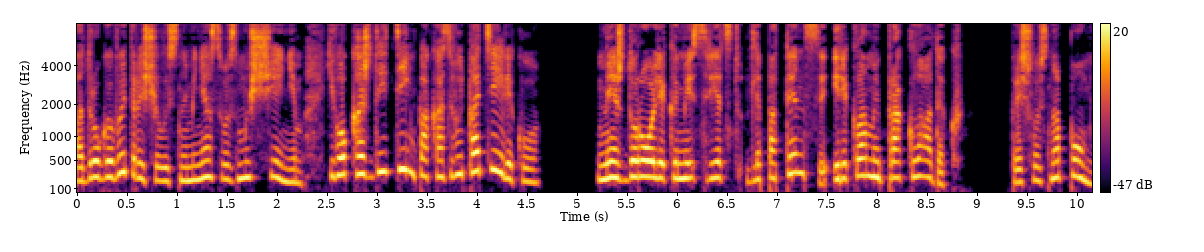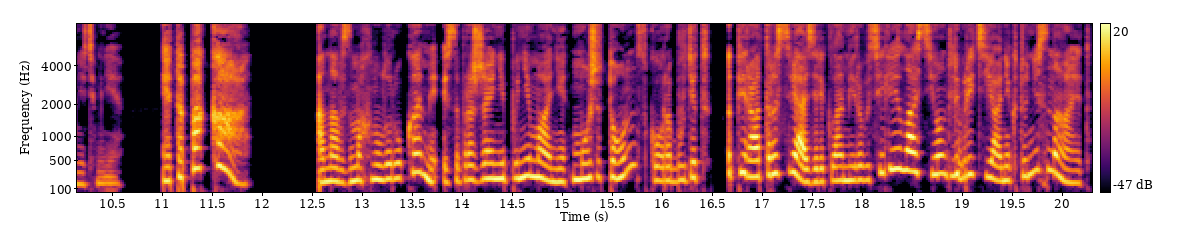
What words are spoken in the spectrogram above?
Подруга вытаращилась на меня с возмущением. Его каждый день показывают по телеку. Между роликами средств для потенции и рекламой прокладок. Пришлось напомнить мне. «Это пока!» Она взмахнула руками, изображая непонимание. «Может, он скоро будет оператора связи рекламировать или лосьон для бритья, никто не знает.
